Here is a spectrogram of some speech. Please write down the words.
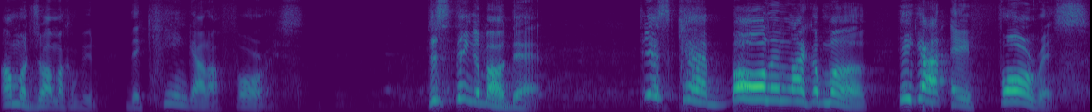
I'm to drop my computer. The king got a forest. Just think about that. This cat balling like a mug. He got a forest.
